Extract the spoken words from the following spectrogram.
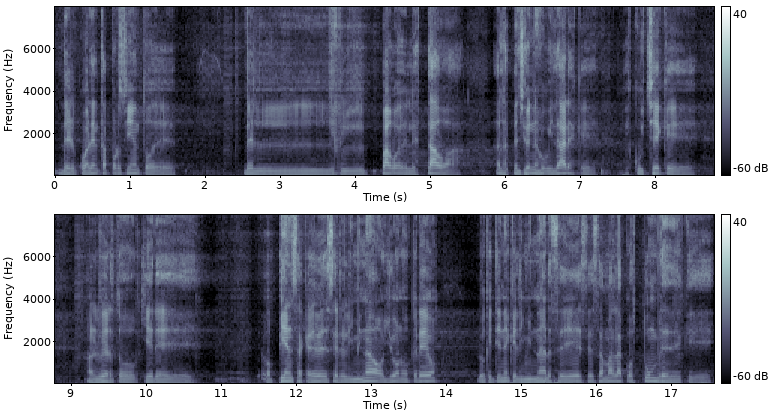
del 40% de, del pago del Estado a, las pensiones jubilares, que escuché que Alberto quiere o piensa que debe de ser eliminado, yo no creo. Lo que tiene que eliminarse es esa mala costumbre de que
